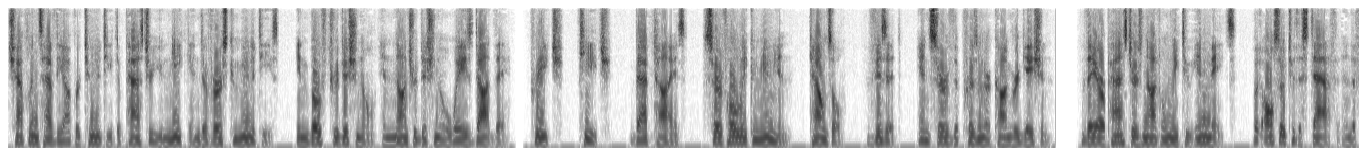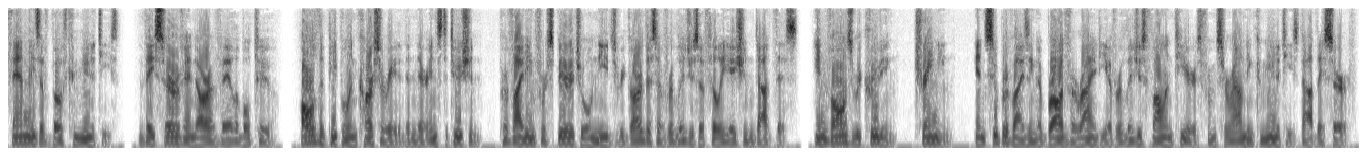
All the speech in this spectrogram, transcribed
chaplains have the opportunity to pastor unique and diverse communities, in both traditional and non-traditional ways. They preach, teach, baptize, serve Holy Communion, counsel, visit, and serve the prisoner congregation. They are pastors not only to inmates, but also to the staff and the families of both communities. They serve and are available to all the people incarcerated in their institution, providing for spiritual needs regardless of religious affiliation. This involves recruiting, training, and supervising a broad variety of religious volunteers from surrounding communities. They serve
